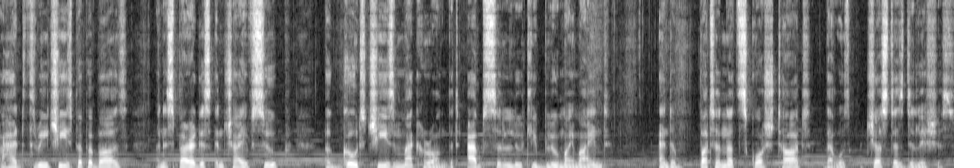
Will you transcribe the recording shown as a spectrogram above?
I had three cheese pepper bars, an asparagus and chive soup, a goat cheese macaron that absolutely blew my mind, and a butternut squash tart that was just as delicious.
